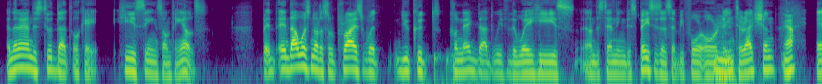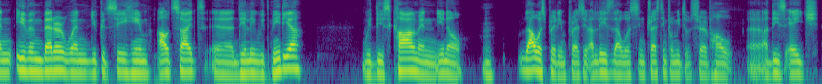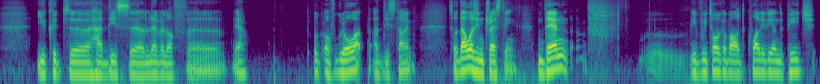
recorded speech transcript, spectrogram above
And then I understood that okay, he is seeing something else. But and that was not a surprise what you could connect that with the way he is understanding the spaces as I said before or the interaction. Yeah. And even better when you could see him outside uh, dealing with media with this calm and you know that was pretty impressive. At least that was interesting for me to observe how uh, at this age you could uh, had this uh, level of uh, yeah of- of grow up at this time. So that was interesting. Then, if we talk about quality on the pitch,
